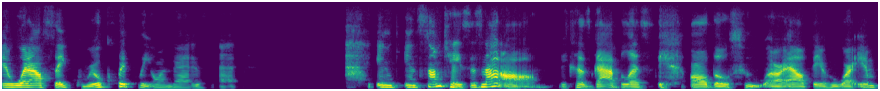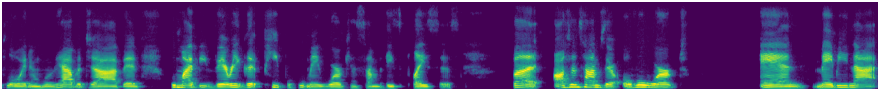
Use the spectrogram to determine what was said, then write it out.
and what I'll say real quickly on that is that in in some cases, not all, because God bless all those who are out there who are employed and who have a job and who might be very good people who may work in some of these places. But oftentimes they're overworked and maybe not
